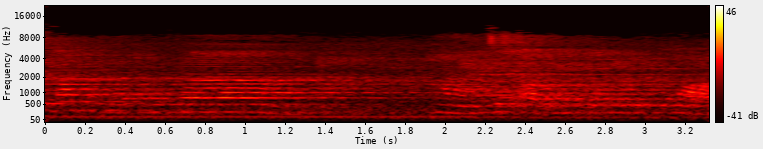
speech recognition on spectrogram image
เข้ามาทางกลางหายใจออกลำตัวลงขวา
